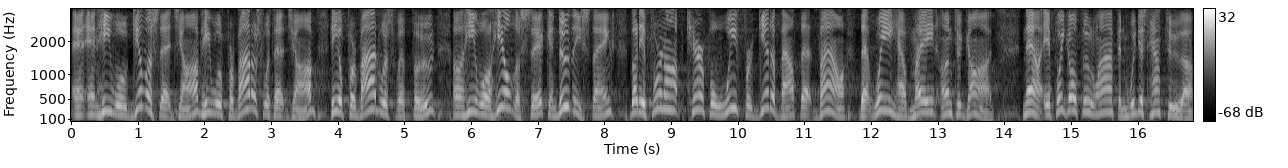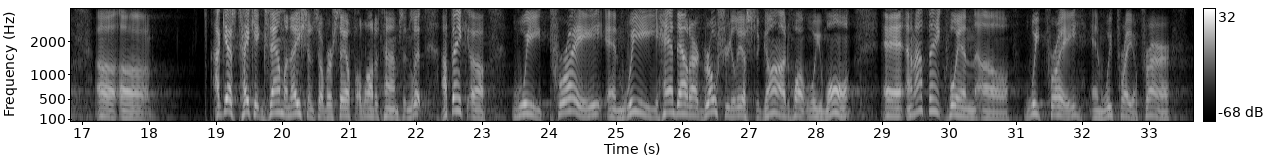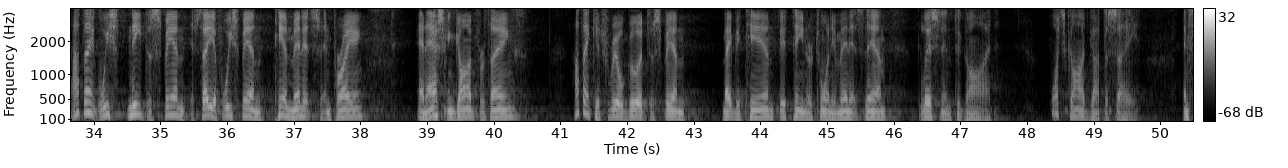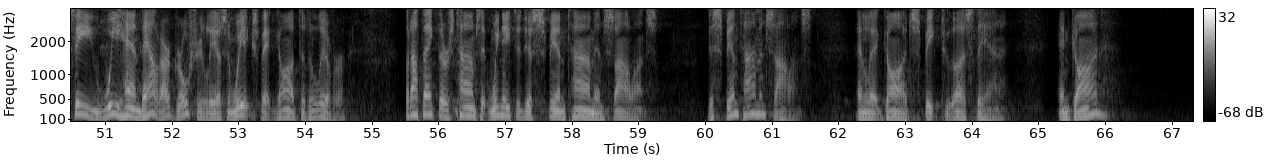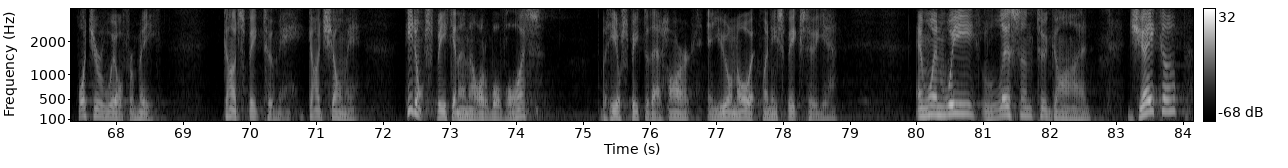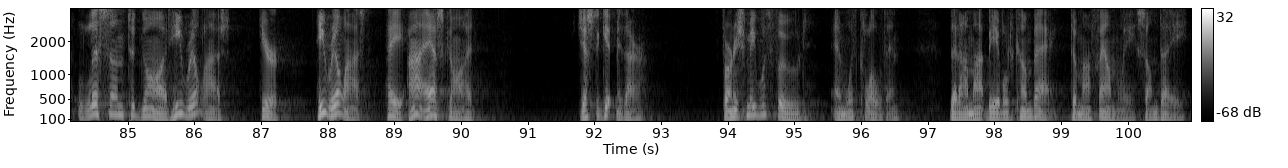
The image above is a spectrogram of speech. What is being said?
and, and He will give us that job. He will provide us with that job. He'll provide us with food. Uh, he will heal the sick and do these things. But if we're not careful, we forget about that vow that we have made unto God. Now, if we go through life and we just have to, uh, uh, uh I guess, take examinations of ourselves a lot of times, and let I think uh, we pray and we hand out our grocery list to God what we want. And, and I think when uh, we pray and we pray a prayer, I think we need to spend, say, if we spend 10 minutes in praying and asking God for things, I think it's real good to spend maybe 10, 15, or 20 minutes then listening to God. What's God got to say? And see, we hand out our grocery list and we expect God to deliver. But I think there's times that we need to just spend time in silence. Just spend time in silence and let God speak to us then. And God, what's your will for me? God, speak to me. God, show me. He don't speak in an audible voice, but he'll speak to that heart, and you'll know it when he speaks to you. And when we listen to God, Jacob listened to God. He realized, here, he realized, hey, I asked God just to get me there. Furnish me with food and with clothing that I might be able to come back to my family someday.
